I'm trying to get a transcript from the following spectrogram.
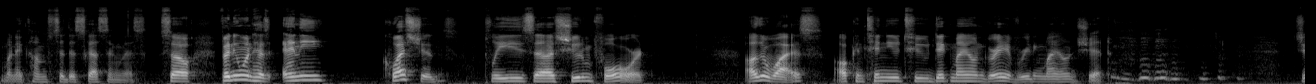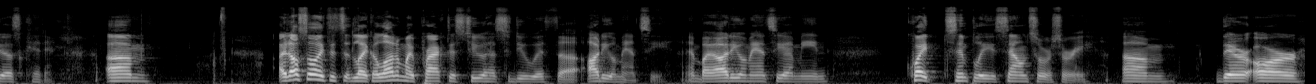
when it comes to discussing this. So, if anyone has any questions, please uh, shoot them forward. Otherwise, I'll continue to dig my own grave reading my own shit. Just kidding. Um, I'd also like to s- like a lot of my practice too has to do with uh, audiomancy, and by audiomancy I mean quite simply sound sorcery. Um, there are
